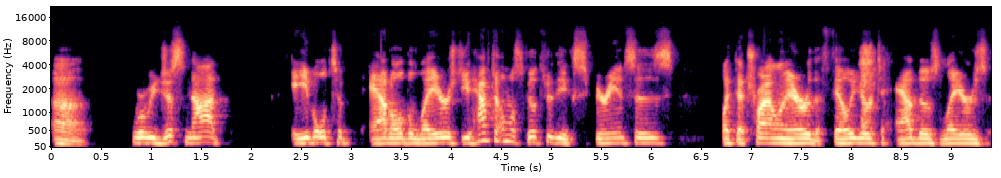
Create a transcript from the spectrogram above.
uh, were we just not able to add all the layers? Do you have to almost go through the experiences like that trial and error, the failure to add those layers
